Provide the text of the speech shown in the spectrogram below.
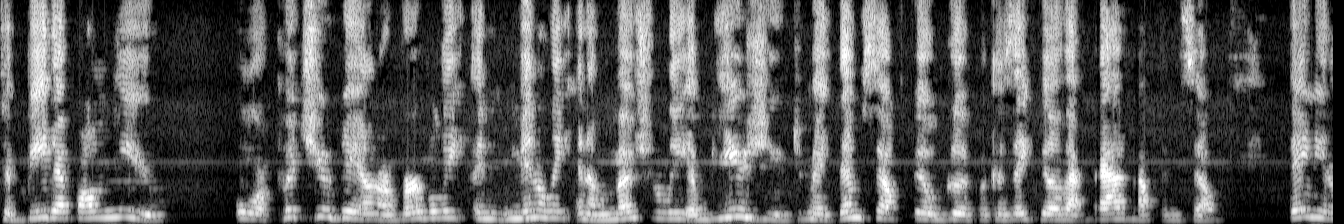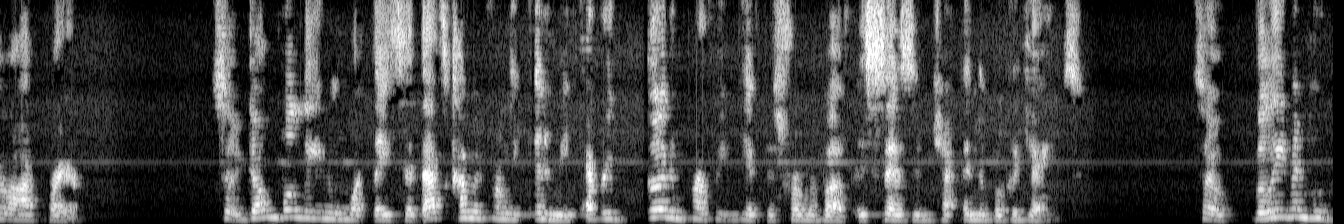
to beat up on you or put you down or verbally and mentally and emotionally abuse you to make themselves feel good because they feel that bad about themselves. They need a lot of prayer. So don't believe in what they said. That's coming from the enemy. Every good and perfect gift is from above. It says in, in the book of James. So believe in who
